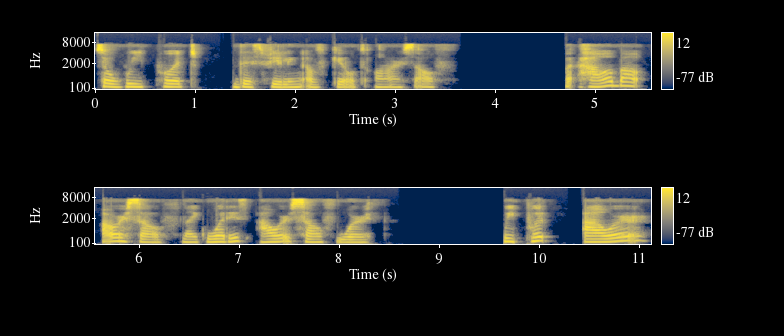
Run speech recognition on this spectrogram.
So we put this feeling of guilt on ourselves. But how about ourself? Like, what is our self worth? We put our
